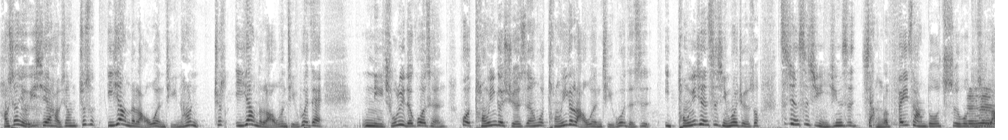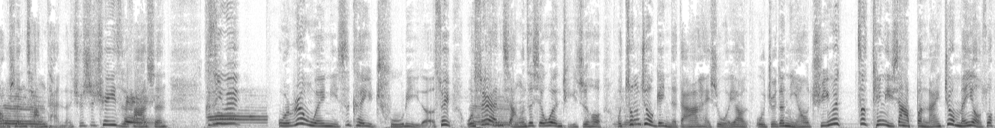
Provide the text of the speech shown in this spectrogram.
好像有一些好像就是一样的老问题，然后就是一样的老问题会在你处理的过程，或同一个学生，或同一个老问题，或者是以同一件事情，会觉得说这件事情已经是讲了非常多次，或者是老生常谈了，就是却一直发生。可是因为哦我认为你是可以处理的，所以我虽然讲了这些问题之后，我终究给你的答案还是我要，我觉得你要去，因为这天底下本来就没有说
